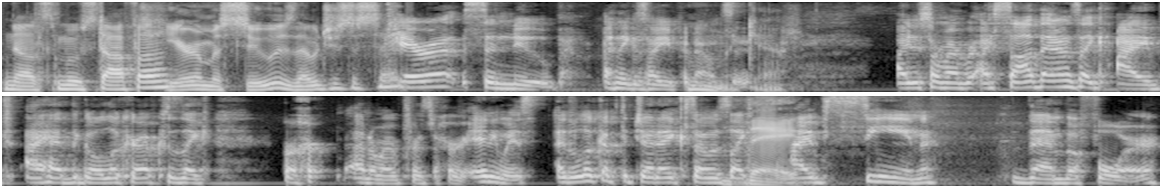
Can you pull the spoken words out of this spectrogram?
No, it's Mustafa. Tiramisu? Is that what you just said? Tara Sanoob, I think is how you Oh pronounce my it. gosh. I just remember I saw that and I was like, I I had to go look her up because like, or her, I don't remember if it's her. Anyways, I had to look up the Jedi because I was like, They. I've seen them before,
